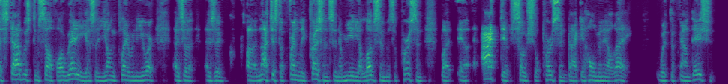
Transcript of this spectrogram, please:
established himself already as a young player in New York, as a as a uh, not just a friendly presence, and the media loves him as a person, but uh, active social person back at home in L.A. with the foundation.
